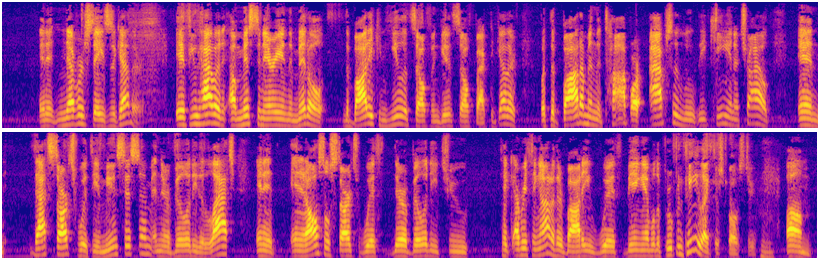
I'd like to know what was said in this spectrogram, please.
and it never stays together. If you have a, a missed an area in the middle, the body can heal itself and get itself back together. But the bottom and the top are absolutely key in a child. And that starts with the immune system and their ability to latch, and it and it also starts with their ability to take everything out of their body with being able to poop and pee like they're supposed to. Um,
